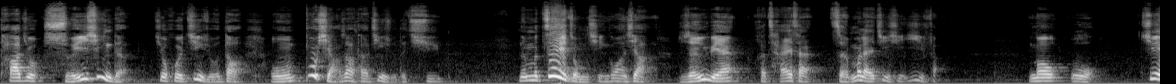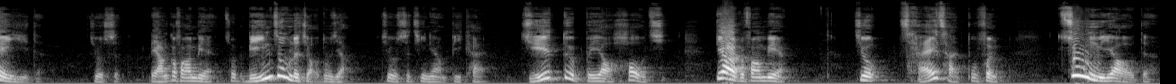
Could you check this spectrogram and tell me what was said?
它就随性的就会进入到我们不想让它进入的区域。那么这种情况下，人员和财产怎么来进行预防？那么我建议的，就是两个方面：从民众的角度讲，就是尽量避开，绝对不要好奇；第二个方面，就财产部分，重要的、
